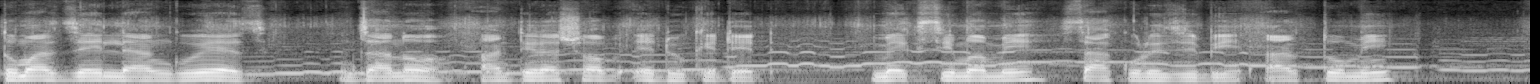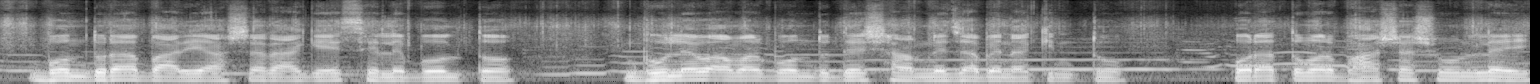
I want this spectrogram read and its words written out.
তোমার যেই ল্যাঙ্গুয়েজ, জানো, আন্টিরা সব এডুকেটেড, ম্যাক্সিমামই চাকুরিজীবী। আর তুমি? বন্ধুরা, বাড়ি আসার আগে ছেলে বলতো, ভুলেও আমার বন্ধুদের সামনে যাবে না কিন্তু। ওরা তোমার ভাষা শুনলেই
